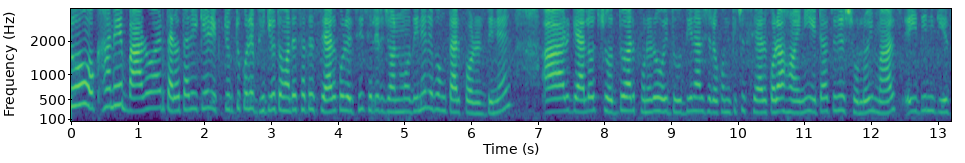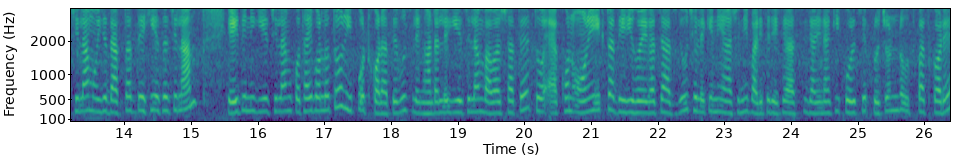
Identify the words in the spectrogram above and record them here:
তো ওখানে বারো আর তেরো তারিখের একটু একটু করে ভিডিও তোমাদের সাথে শেয়ার করেছি, ছেলের জন্মদিনের এবং তার পরের দিনের। আর গেল চোদ্দ আর পনেরো, ওই দুদিন আর সেরকম কিছু শেয়ার করা হয়নি। এটা হচ্ছে যে ষোলোই মার্চ, এই দিন গিয়েছিলাম, ওই যে ডাক্তার দেখিয়ে এসেছিলাম। এই দিনই গিয়েছিলাম, কোথায় বলো তো? রিপোর্ট করাতে, বুঝলে? ঘাটালে গিয়েছিলাম বাবার সাথে। তো এখন অনেকটা দেরি হয়ে গেছে, আজকেও ছেলেকে নিয়ে আসেনি, বাড়িতে রেখে আসছি, জানি না কি করছে, প্রচণ্ড উৎপাত করে।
